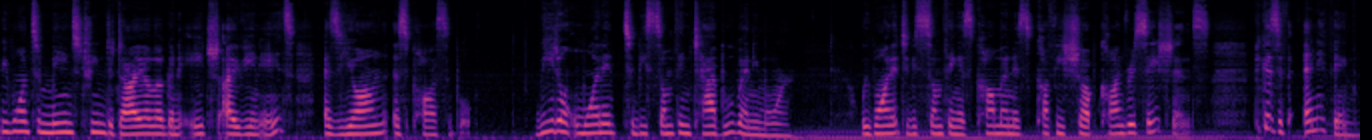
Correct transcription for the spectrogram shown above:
We want to mainstream the dialogue on HIV and AIDS as young as possible. We don't want it to be something taboo anymore. We want it to be something as common as coffee shop conversations. Because if anything,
